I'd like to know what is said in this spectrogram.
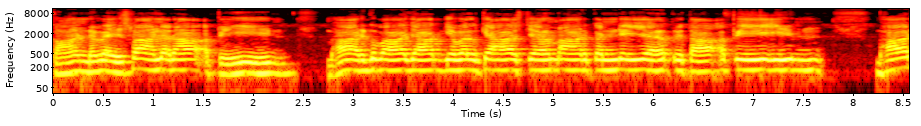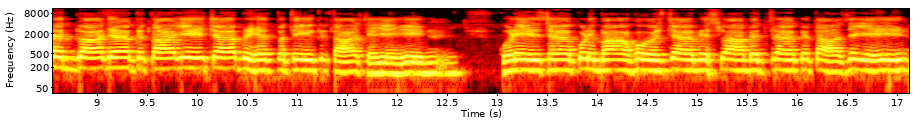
कांड वैश्वानरा अपि। भार्गवाजाज्ञवल्क्याश्च मार्कंडेय कृता अपि। भारद्वाज कृता ये च बृहस्पति कृता ये। कुणेश कुणबाहोश्च विश्वामित्र कृता ये।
